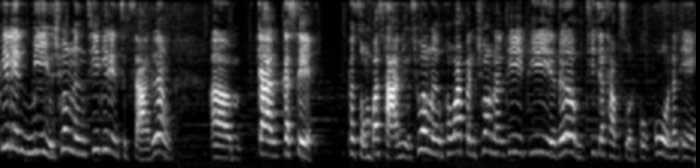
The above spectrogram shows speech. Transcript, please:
พี่ลินมีอยู่ช่วงหนึ่งที่พี่ลินศึกษาเรื่องอการเกษตรผสมผสานอยู่ช่วงหนึ่งเพราะว่าเป็นช่วงนั้นที่พี่เริ่มที่จะทำสวนโกโก้นั่นเอง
